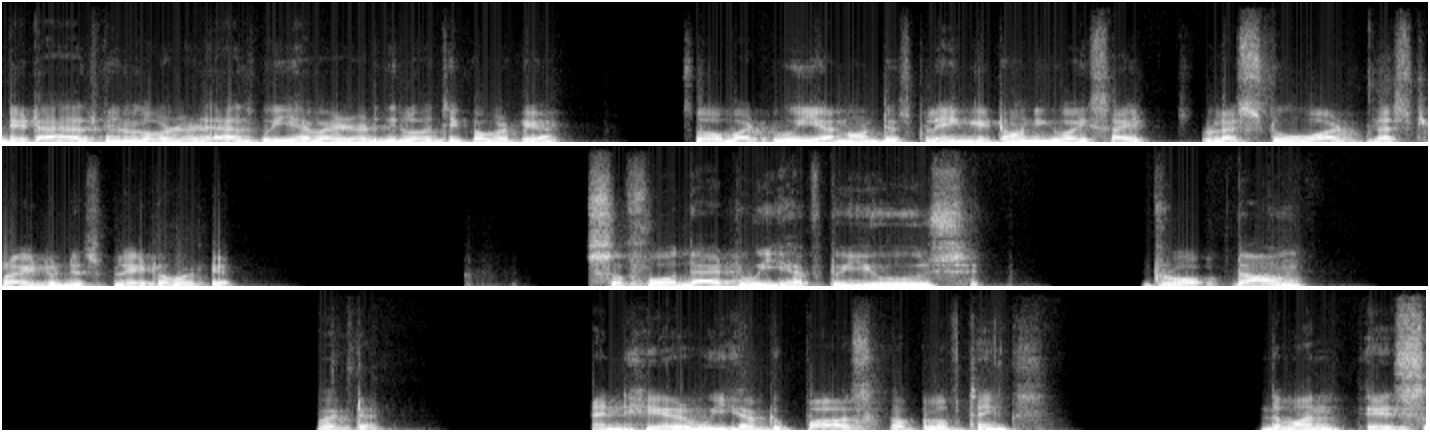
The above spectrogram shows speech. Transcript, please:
data has been loaded as we have added the logic over here. So but we are not displaying it on UI side so let's do what let's try to display it over here. So for that we have to use drop down button. And here we have to pass a couple of things. The one is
